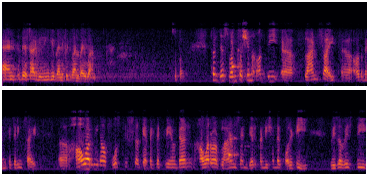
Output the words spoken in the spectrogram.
and they start giving you benefit one by one. Super. So just one question on the uh, plant side uh, or the manufacturing side. Uh, how are we now post this uh, capex that we have done? How are our plants and their condition, the quality vis-a-vis -vis the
